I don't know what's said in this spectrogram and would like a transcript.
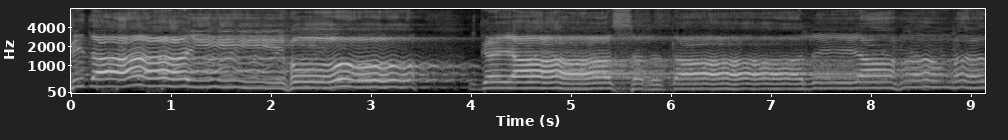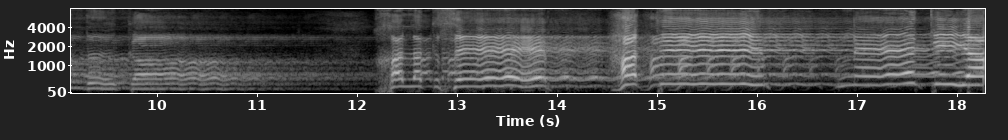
فدائی ہو گیا سردار احمد کا۔ خلق سے حق نے کیا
